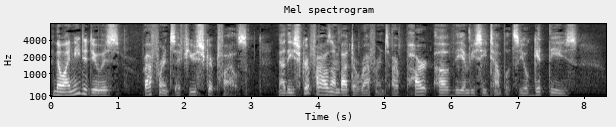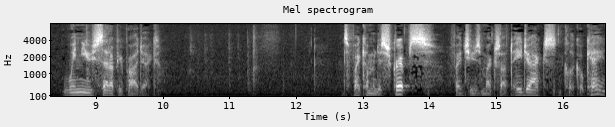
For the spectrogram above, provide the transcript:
And then what I need to do is reference a few script files. Now these script files I'm about to reference are part of the MVC template, so you'll get these when you set up your project. So if I come into scripts, if I choose Microsoft Ajax and click OK,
